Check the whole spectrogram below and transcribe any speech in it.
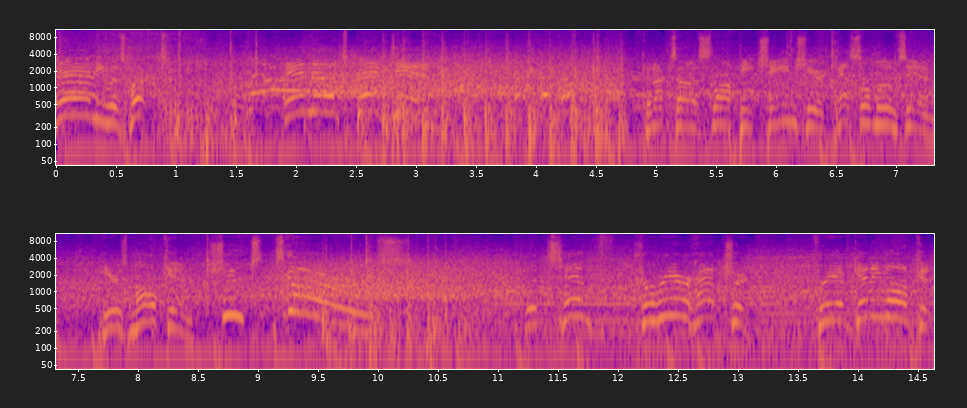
and he was hooked. And now it's backed in. Canucks on a sloppy change here. Kessel moves in. Here's Malkin. Shoots. Scores! The 10th career hat trick for Evgeny Malkin.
